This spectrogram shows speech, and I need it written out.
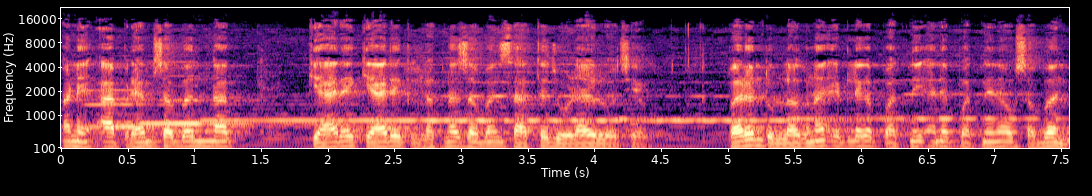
અને આ પ્રેમ સંબંધના ક્યારેક ક્યારેક લગ્ન સંબંધ સાથે જોડાયેલો છે. પરંતુ લગ્ન એટલે કે પત્ની અને પત્નીનો સંબંધ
